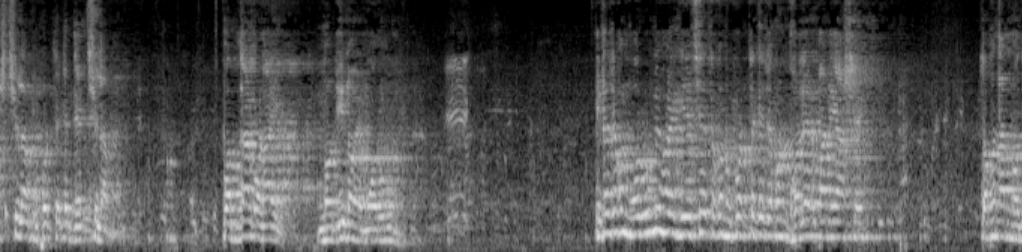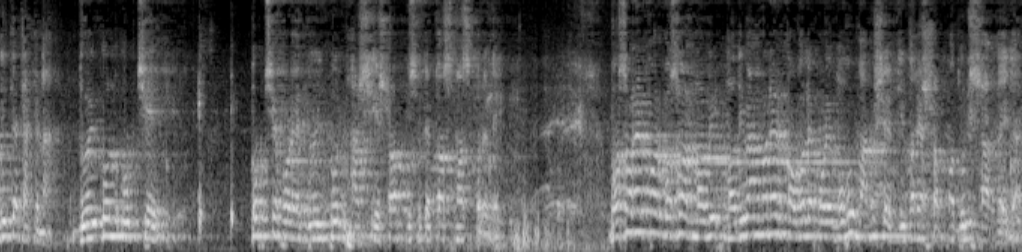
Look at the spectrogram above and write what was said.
আসছিলাম, উপর থেকে দেখছিলাম পদ্মা গড়াই, নদী নয়, মরুভূমি। এটা যখন মরুভূমি হয়ে গিয়েছে, তখন উপর থেকে যখন ঢলের পানি আসে, তখন আর নদীতে থাকে না। দুই কুল উপচে উপচে পড়ে, দুই কুল ভাসিয়ে সব কিছুকে তছনছ করে দেয়। বছরের পর বছর নবী- নদী ভাঙ্গনের কবলে পড়ে বহু মানুষের জীবনের স্বপ্ন দুরিশ্বাস হয়ে যায়।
